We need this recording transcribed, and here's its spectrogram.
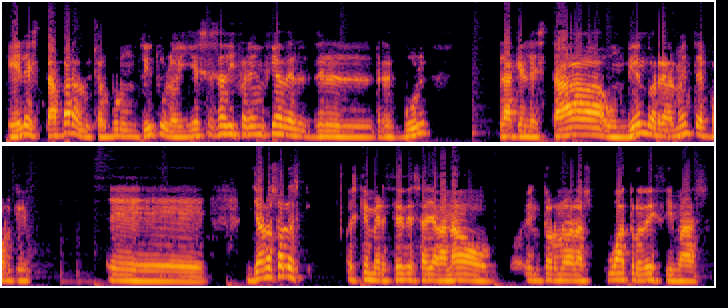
que él está para luchar por un título, y es esa diferencia del, Red Bull la que le está hundiendo realmente, porque eh, ya no solo es, es que Mercedes haya ganado en torno a las cuatro décimas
